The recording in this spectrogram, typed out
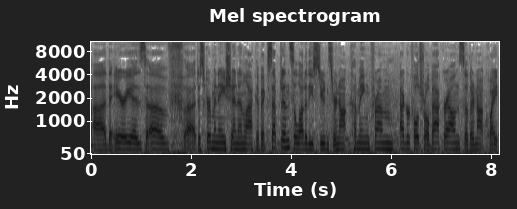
uh, the areas of uh, discrimination and lack of acceptance. A lot of these students are not coming from agricultural backgrounds, so they're not quite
